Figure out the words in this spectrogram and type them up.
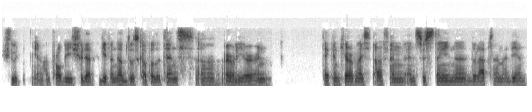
should, you know, I probably should have given up those couple of tenths uh, earlier and taken care of my stuff and, and sustain uh, the lap time at the end.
